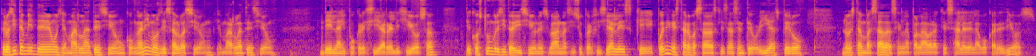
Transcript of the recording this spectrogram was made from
Pero así también debemos llamar la atención, con ánimos de salvación, llamar la atención de la hipocresía religiosa, de costumbres y tradiciones vanas y superficiales que pueden estar basadas quizás en teorías, pero no están basadas en la palabra que sale de la boca de Dios.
